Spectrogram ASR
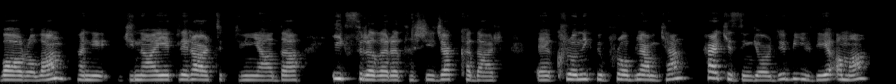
var olan hani cinayetleri artık dünyada ilk sıralara taşıyacak kadar e, kronik bir problemken herkesin gördüğü bildiği ama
